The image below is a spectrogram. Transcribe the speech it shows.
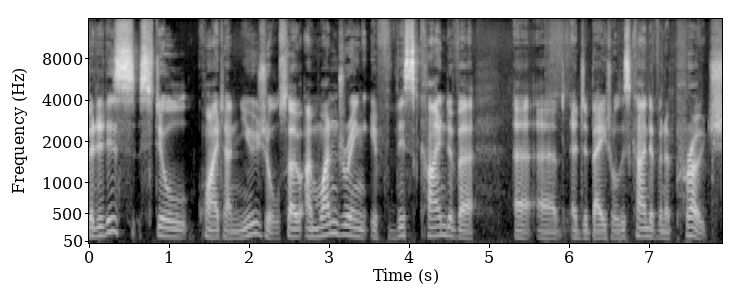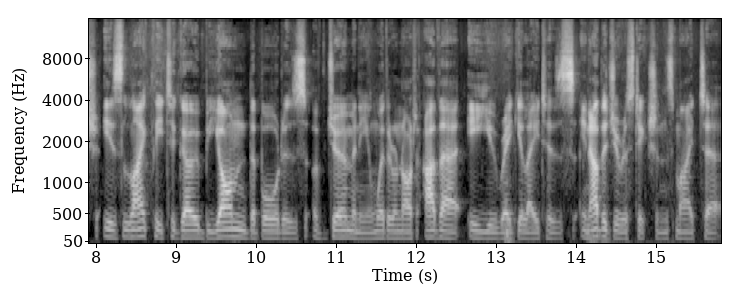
but it is still quite unusual. So I'm wondering if this kind of a a, a, debate or this kind of an approach is likely to go beyond the borders of Germany and whether or not other EU regulators in other jurisdictions might uh,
